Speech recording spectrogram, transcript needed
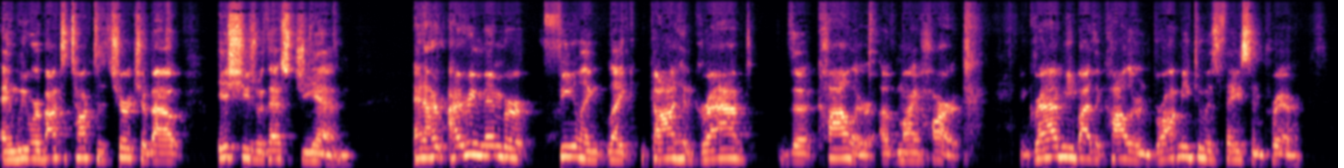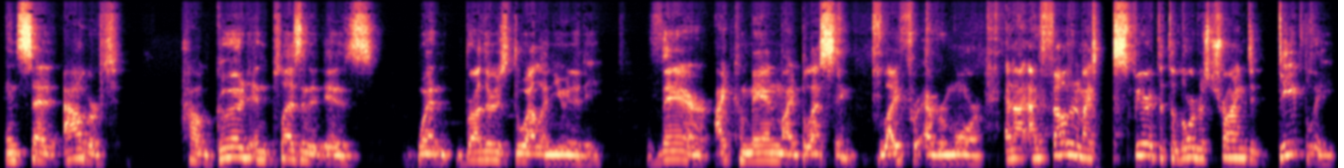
and we were about to talk to the church about issues with SGM. And I, I remember feeling like God had grabbed the collar of my heart and grabbed me by the collar and brought me to his face in prayer and said, Albert, how good and pleasant it is when brothers dwell in unity. there I command my blessing, life forevermore. And I, I felt in my spirit that the Lord was trying to deeply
